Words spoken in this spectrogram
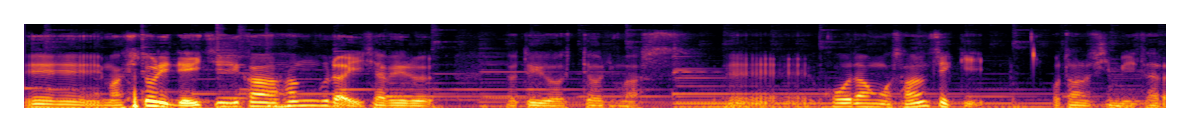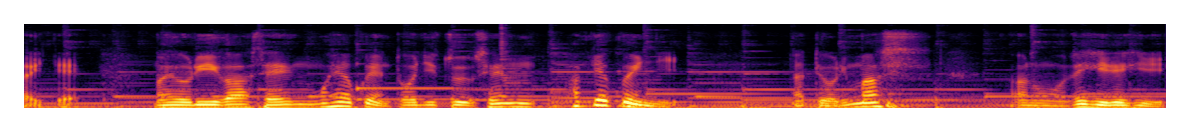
えーまあ、1人で1時間半ぐらい喋る予定をしております。えー、講談を3席お楽しみいただいて、前売りが1500円、当日1800円になっております。あのぜひぜひ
